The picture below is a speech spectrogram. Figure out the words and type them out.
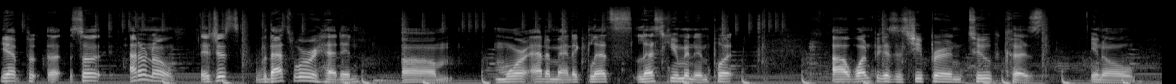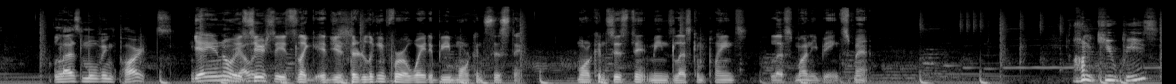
Yeah, but, uh, so I don't know. It's just that's where we're headed. Um, more automatic, less less human input. Uh, one because it's cheaper, and two because you know less moving parts. Yeah, you know, it's, seriously, it's like it, you're, they're looking for a way to be more consistent. More consistent means less complaints, less money being spent. On QPs?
